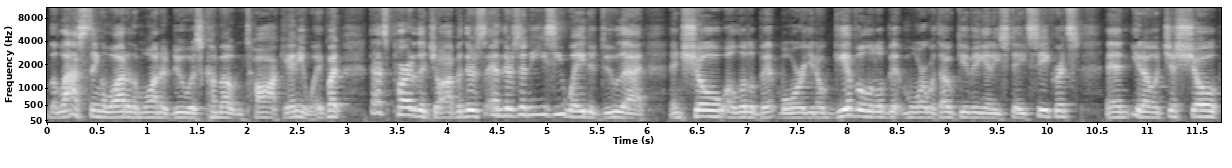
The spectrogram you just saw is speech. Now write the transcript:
the last thing a lot of them want to do is come out and talk anyway but that's part of the job and there's and there's an easy way to do that and show a little bit more you know give a little bit more without giving any state secrets and you know just show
